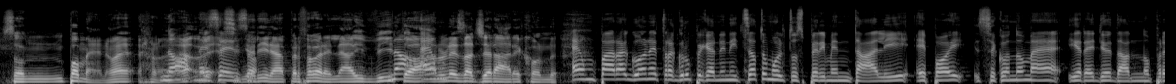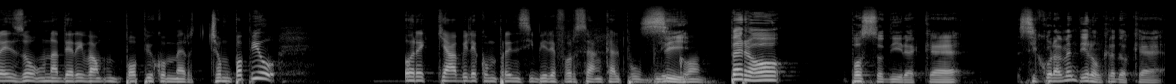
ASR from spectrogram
Sono un po' meno, eh. No, Eh, nel senso- Signorina, per favore, la invito No, a un- non esagerare con... È un paragone tra gruppi che hanno iniziato molto sperimentali e poi, secondo me, i Radiohead hanno preso una deriva un po' più commerciale, cioè un po' più orecchiabile comprensibile forse anche al Sì, pubblico. però posso dire che sicuramente io non credo che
